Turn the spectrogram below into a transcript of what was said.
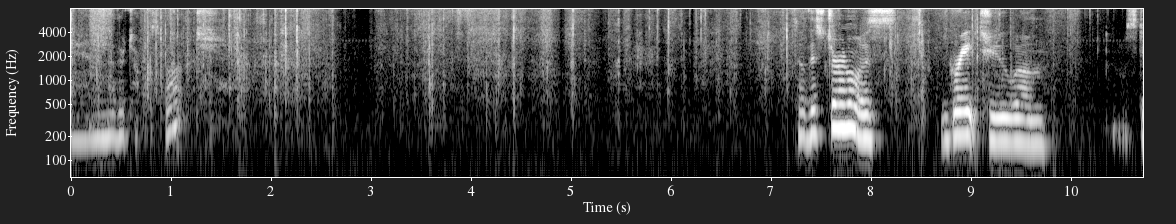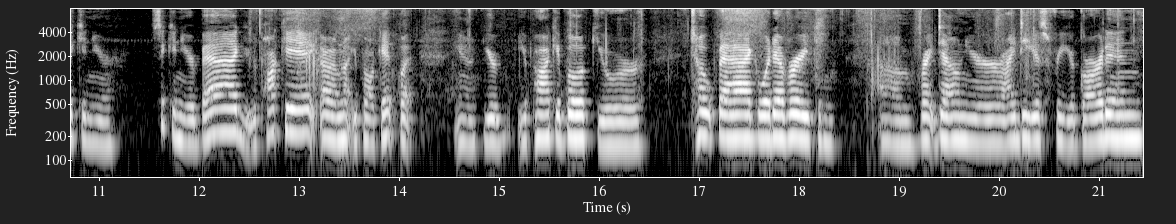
And another top spot. So this journal is great to um, stick in your stick in your bag, your pocket, uh, not your pocket, but you know your your pocketbook, your tote bag, whatever. You can um, write down your ideas for your garden,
